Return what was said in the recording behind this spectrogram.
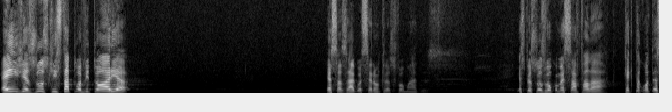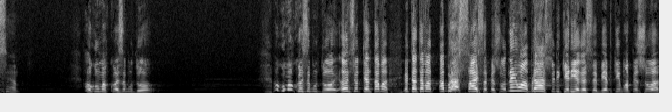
é em Jesus que está a tua vitória, essas águas serão transformadas. E as pessoas vão começar a falar: que está acontecendo? Alguma coisa mudou. Alguma coisa mudou. Antes eu tentava, eu tentava abraçar essa pessoa. Nem um abraço ele queria receber, porque uma pessoa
